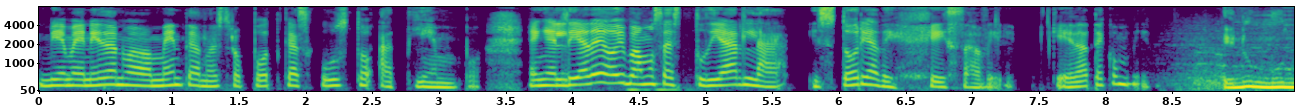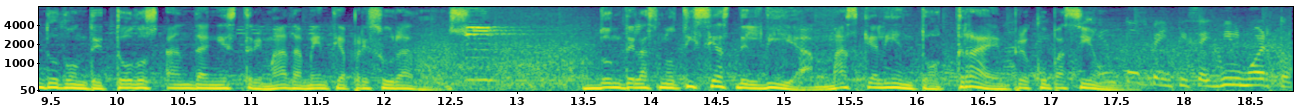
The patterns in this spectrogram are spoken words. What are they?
bienvenida nuevamente a nuestro podcast Justo a Tiempo. En el día de hoy vamos a estudiar la historia de Jezabel. Quédate conmigo. En un mundo donde todos andan extremadamente apresurados, donde las noticias del día más que aliento traen preocupación, 26 mil muertos,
